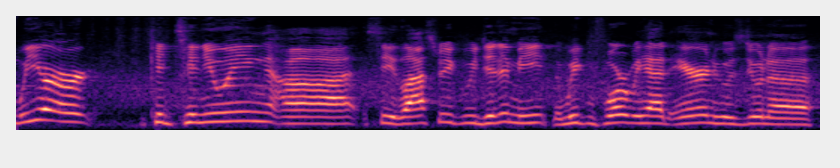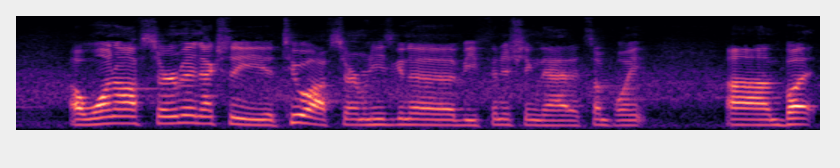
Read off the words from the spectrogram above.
We are continuing. Uh, see, last week we didn't meet. The week before we had Aaron, who was doing a, a one off sermon, actually a two off sermon. He's going to be finishing that at some point. Um, but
